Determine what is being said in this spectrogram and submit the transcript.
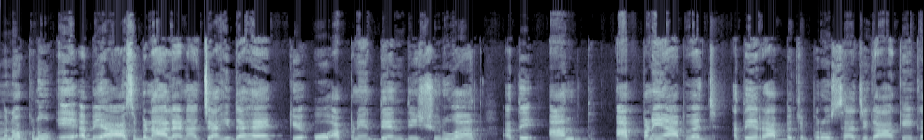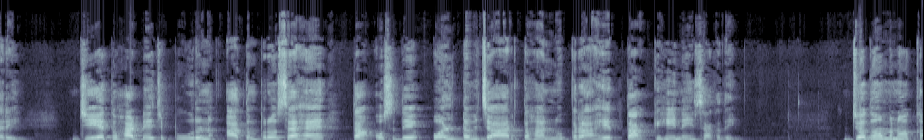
ਮਨੁੱਖ ਨੂੰ ਇਹ ਅਭਿਆਸ ਬਣਾ ਲੈਣਾ ਚਾਹੀਦਾ ਹੈ ਕਿ ਉਹ ਆਪਣੇ ਦਿਨ ਦੀ ਸ਼ੁਰੂਆਤ ਅਤੇ ਅੰਤ ਆਪਣੇ ਆਪ ਵਿੱਚ ਅਤੇ ਰੱਬ 'ਚ ਭਰੋਸਾ ਜਗਾ ਕੇ ਕਰੇ। ਜੇ ਤੁਹਾਡੇ 'ਚ ਪੂਰਨ ਆਤਮ ਭਰੋਸਾ ਹੈ, ਤਾਂ ਉਸ ਦੇ ਉਲਟ ਵਿਚਾਰ ਤੁਹਾਨੂੰ ਕਰਾਹੇ ਤੱਕ ਹੀ ਨਹੀਂ ਸਕਦੇ। ਜਦੋਂ ਮਨੁੱਖ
